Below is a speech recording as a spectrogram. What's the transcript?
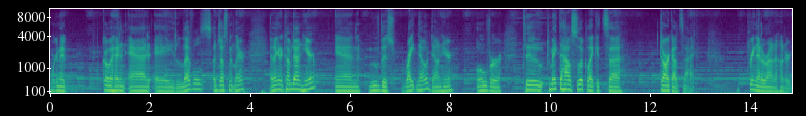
We're gonna go ahead and add a levels adjustment layer, and I'm gonna come down here and move this right node down here over to to make the house look like it's uh, dark outside. Bring that around 100.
